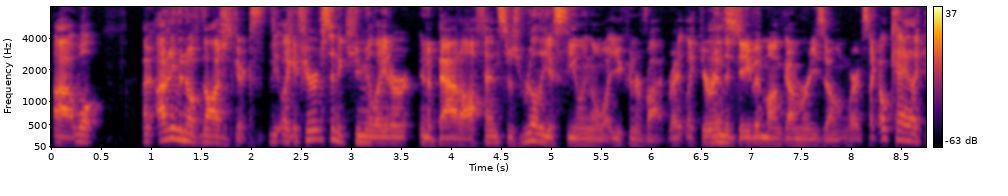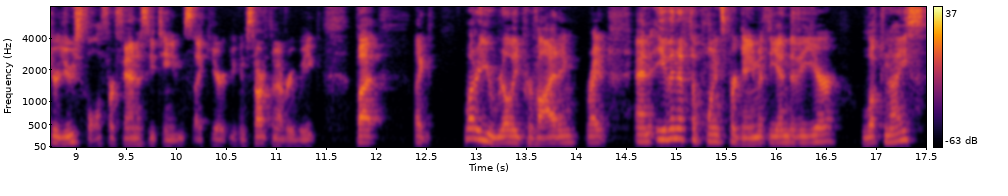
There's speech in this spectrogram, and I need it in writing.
Uh, well, I, I, don't even know if Najee's good. Like if you're just an accumulator in a bad offense, there's really a ceiling on what you can provide, right? Like you're yes. in the David Montgomery zone where it's like, okay, like you're useful for fantasy teams, like you're you can start them every week, but like what are you really providing, right? And even if the points per game at the end of the year look nice,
